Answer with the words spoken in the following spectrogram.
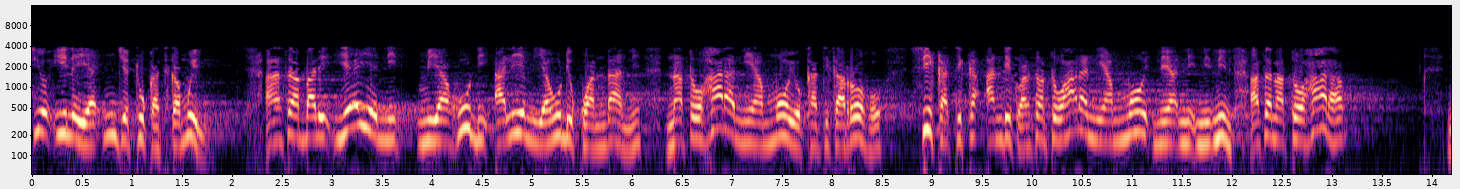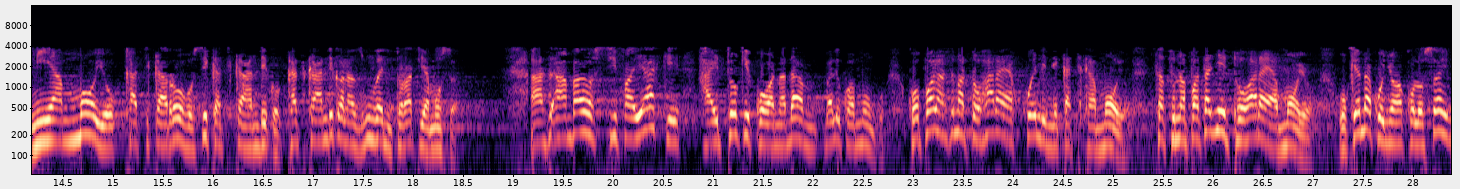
sio ile ya nje tu katika mwili anasema bali yeye ni myahudi aliye myahudi kwa ndani na tohara ni ya moyo katika roho si katika andiko. Anasema tohara ni ya moyo anasema na tohara ni ya moyo katika roho si katika andiko. Katika andiko anazungumza ni torati ya musa. Ambayo sifa yake haitoki kwa wanadamu bali kwa mungu. Kwa paulo anasema tohara ya kweli ni katika moyo. Sasa tunapataje tohara ya moyo? Ukienda kwenye wakolosai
